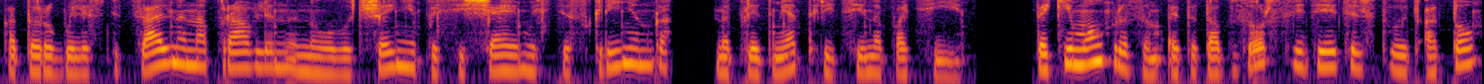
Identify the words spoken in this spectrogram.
которые были специально направлены на улучшение посещаемости скрининга на предмет ретинопатии. Таким образом, этот обзор свидетельствует о том,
